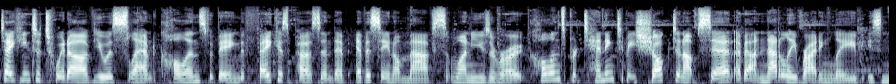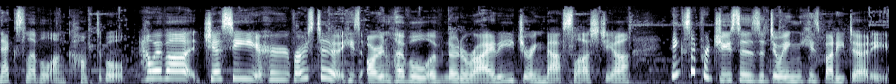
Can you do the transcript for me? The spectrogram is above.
Taking to Twitter, viewers slammed Collins for being the fakest person they've ever seen on MAFS. One user wrote, Collins pretending to be shocked and upset about Natalie writing leave is next level uncomfortable. However, Jesse, who rose to his own level of notoriety during MAFS last year, thinks the producers are doing his buddy dirty.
